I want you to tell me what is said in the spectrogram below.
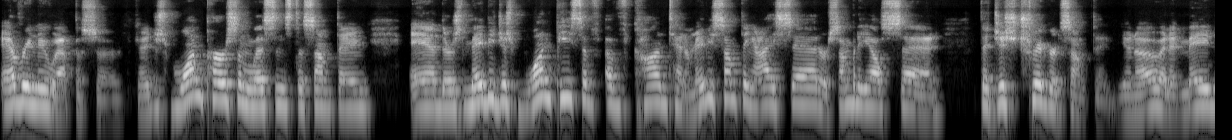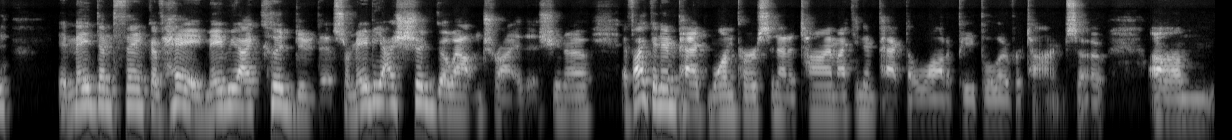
every new episode. Okay, just one person listens to something and there's maybe just one piece of, of content or maybe something I said or somebody else said that just triggered something, you know, and it made it made them think of, hey, maybe I could do this, or maybe I should go out and try this. You know, if I can impact one person at a time, I can impact a lot of people over time. So um,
